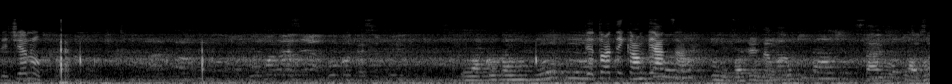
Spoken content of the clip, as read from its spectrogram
de ce nu? De toate ca în viață. Stai mă, puțin să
